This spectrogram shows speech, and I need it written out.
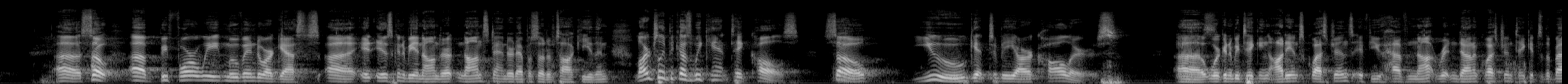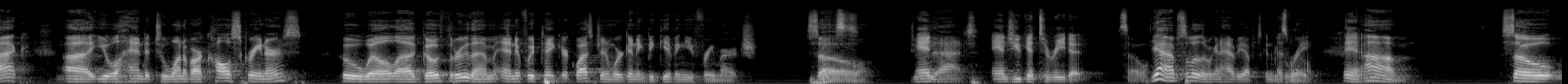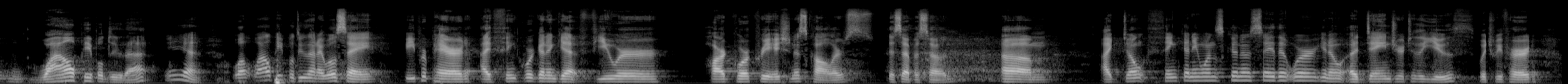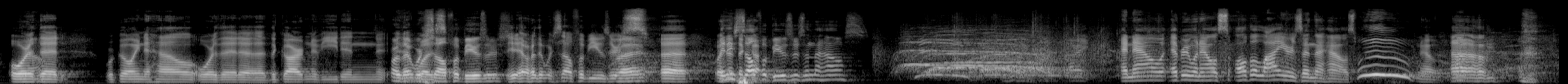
Uh, so uh, before we move into our guests, uh, it is going to be a non- non-standard episode of Talk Heathen, largely because we can't take calls. So you get to be our callers. Uh, we're going to be taking audience questions. If you have not written down a question, take it to the back. Uh, you will hand it to one of our call screeners who will uh, go through them. And if we take your question, we're going to be giving you free merch. So do and that. and you get to read it. So Yeah, absolutely. We're going to have you up. It's going to be great. well. Yeah. Um, so while people do that, Yeah. Well, while people do that, I will say, be prepared. I think we're going to get fewer hardcore creationist callers this episode. Um, I don't think anyone's going to say that we're, you know, a danger to the youth, which we've heard, or that we're going to hell, or that uh, the Garden of Eden, or that uh, we're self abusers. yeah, or that we're self abusers. Right. Uh, Any that the Gar- self abusers in the house? And now everyone else, all the liars in the house. Woo! No. Um,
